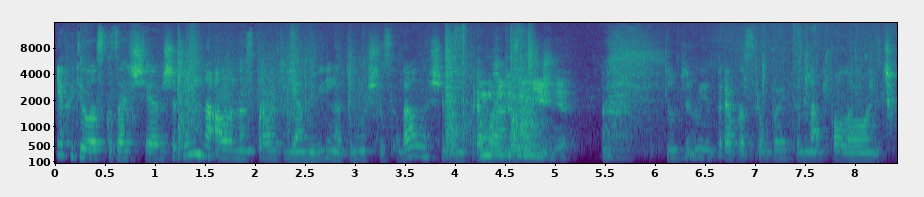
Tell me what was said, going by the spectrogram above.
Я хотіла сказати, що я вже вільна, але насправді я не вільна, тому що згадала, що мені треба. заміжня. Вже мені треба зробити наполеончик.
